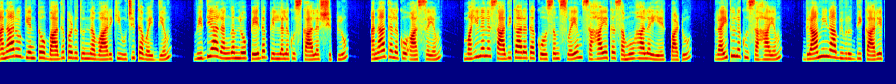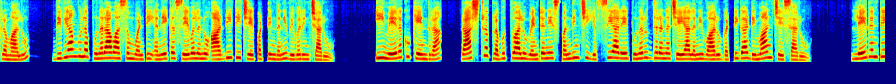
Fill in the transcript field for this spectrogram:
అనారోగ్యంతో బాధపడుతున్న వారికి ఉచిత వైద్యం విద్యా రంగంలో పేద పిల్లలకు స్కాలర్షిప్లు అనాథలకు ఆశ్రయం మహిళల సాధికారత కోసం స్వయం సహాయక సమూహాల ఏర్పాటు రైతులకు సహాయం గ్రామీణాభివృద్ధి కార్యక్రమాలు దివ్యాంగుల పునరావాసం వంటి అనేక సేవలను ఆర్డీటీ చేపట్టిందని వివరించారు. ఈ మేరకు కేంద్ర రాష్ట్ర ప్రభుత్వాలు వెంటనే స్పందించి ఎఫ్సీఆర్ఏ పునరుద్ధరణ చేయాలని వారు గట్టిగా డిమాండ్ చేశారు లేదంటే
